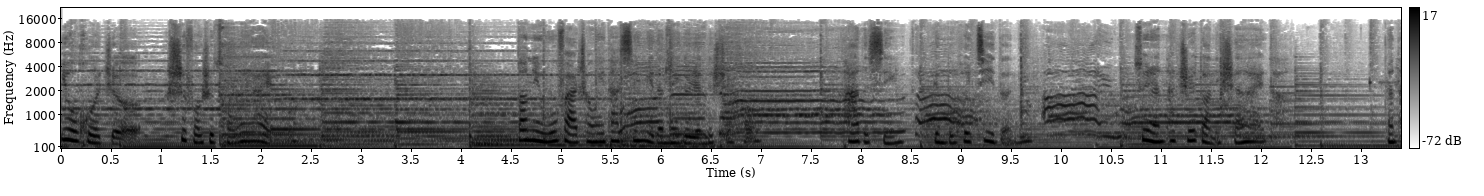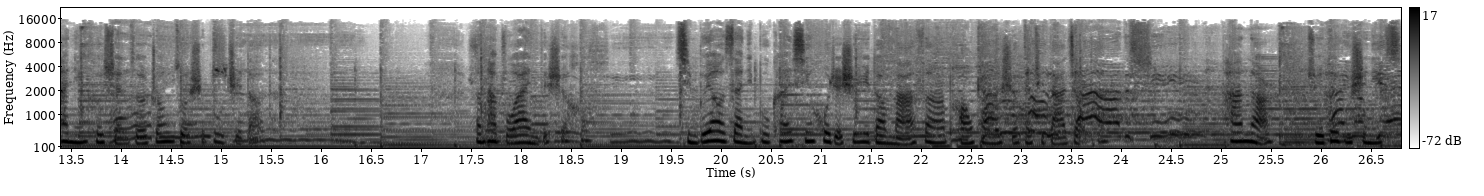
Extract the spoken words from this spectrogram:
又或者，是否是从未爱过？当你无法成为他心里的那个人的时候，他的心便不会记得你。虽然他知道你深爱他，但他宁可选择装作是不知道的。当他不爱你的时候，请不要在你不开心或者是遇到麻烦而彷徨的时候去打搅他。他那儿绝对不是你此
